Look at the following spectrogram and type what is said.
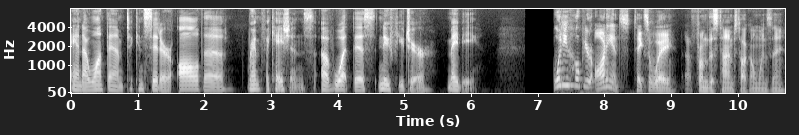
And I want them to consider all the ramifications of what this new future may be. What do you hope your audience takes away uh, from this Times Talk on Wednesday?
